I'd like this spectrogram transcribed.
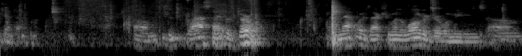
agenda. Um, Last night was DERWA, and that was actually one of the longer DERWA meetings. Um,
